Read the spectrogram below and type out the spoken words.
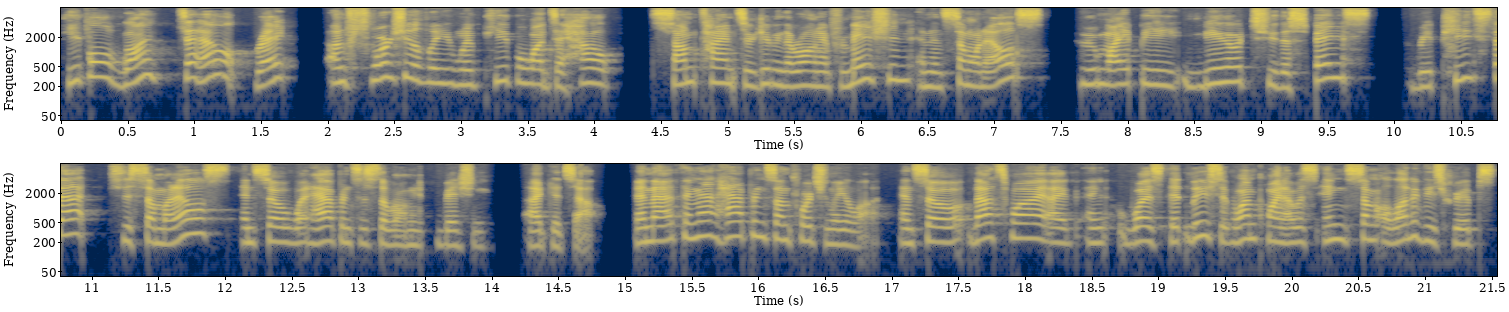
People want to help, right? Unfortunately, when people want to help, sometimes they're giving the wrong information and then someone else who might be new to the space repeats that to someone else. And so what happens is the wrong information uh, gets out. And that, and that happens unfortunately a lot. And so that's why I, was, at least at one point, I was in some, a lot of these groups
